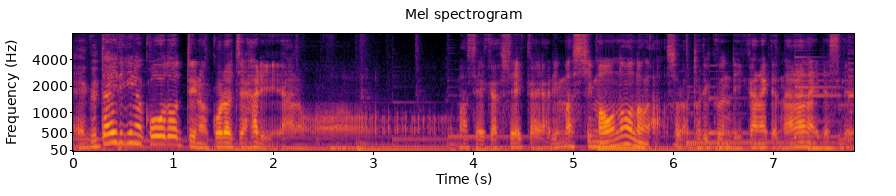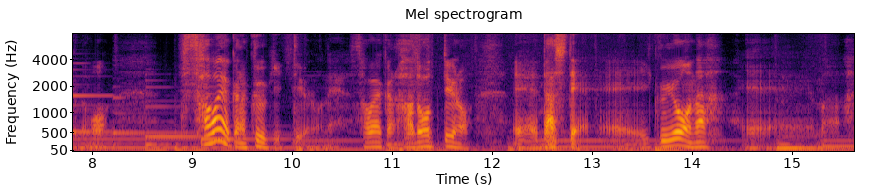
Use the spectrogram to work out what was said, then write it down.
えー、具体的な行動っていうのはこれはやはりあのー、まあ正解不正解ありますしまあ各々がそれは取り組んでいかなきゃならないですけれども爽やかな空気っていうのをね爽やかな波動っていうのを、えー、出してい、えー、くような、えー、まあ、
